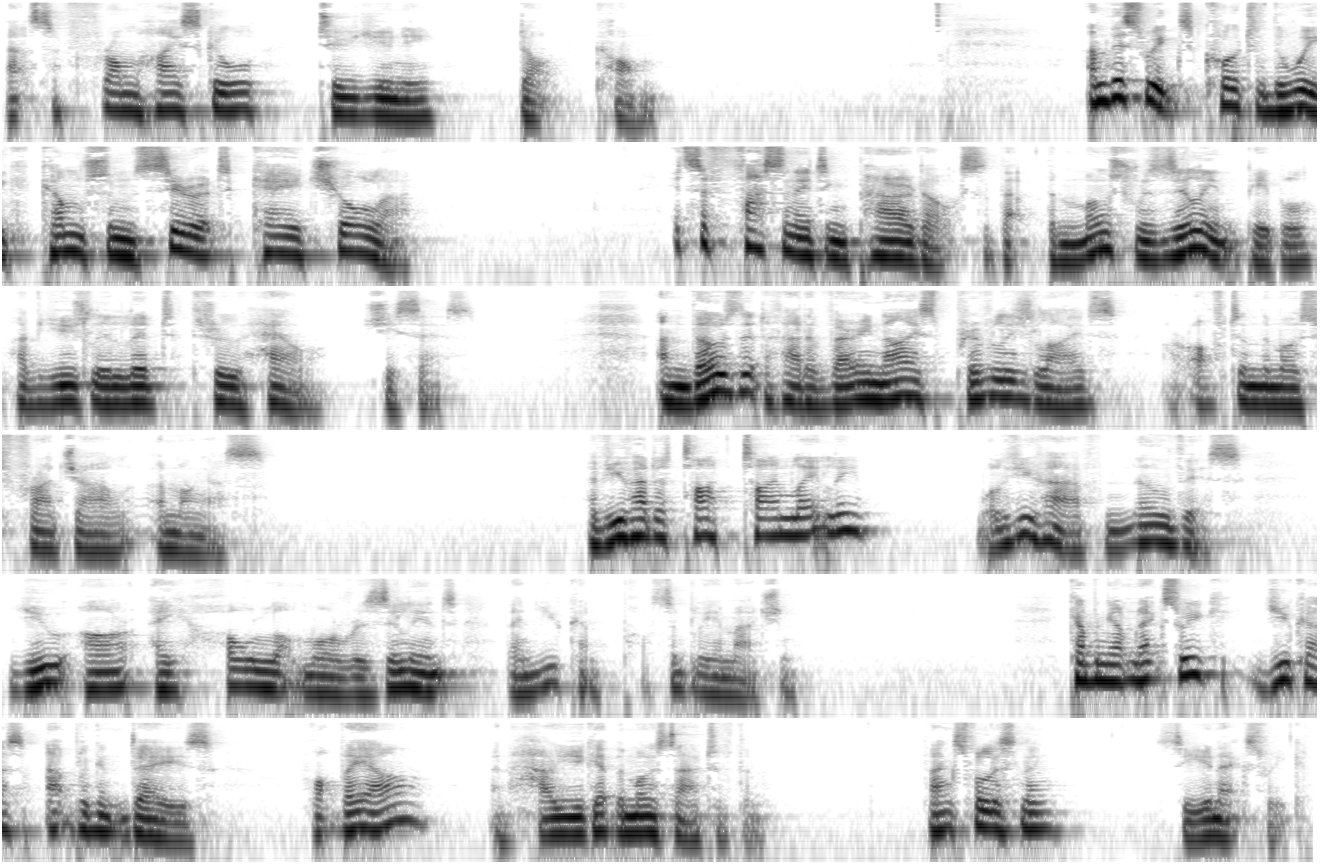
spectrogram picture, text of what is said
That's fromhighschooltouni.com. And this week's quote of the week comes from Sirat K. Chola. It's a fascinating paradox that the most resilient people have usually lived through hell, she says. And those that have had a very nice, privileged lives are often the most fragile among us. Have you had a tough time lately? Well, if you have, know this you are a whole lot more resilient than you can possibly imagine. Coming up next week, UCAS applicant days, what they are and how you get the most out of them. Thanks for listening. See you next week.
